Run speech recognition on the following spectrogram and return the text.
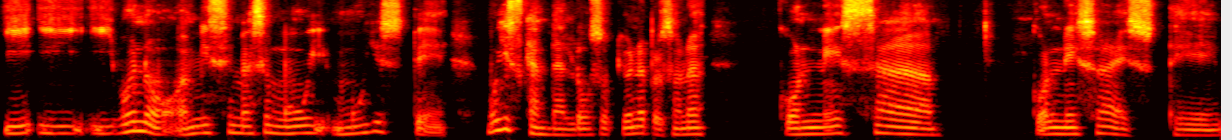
y, bueno, a mí se me hace muy, muy, este, muy escandaloso que una persona con esa, con esa, este,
